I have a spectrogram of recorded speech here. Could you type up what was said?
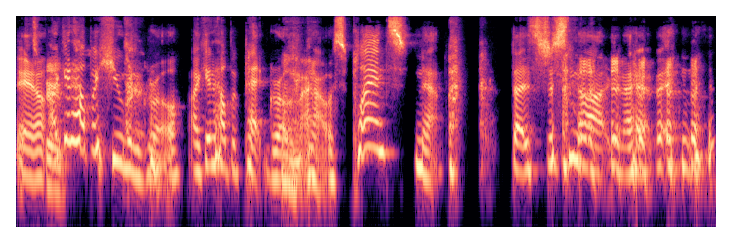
You know, I can help a human grow. I can help a pet grow in my house. Plants, no. That's just not going to happen.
